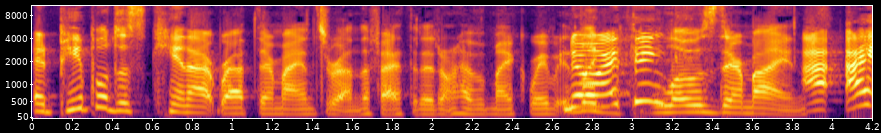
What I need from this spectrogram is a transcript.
And people just cannot wrap their minds around the fact that I don't have a microwave. It No, like I think- blows their minds. I, I,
